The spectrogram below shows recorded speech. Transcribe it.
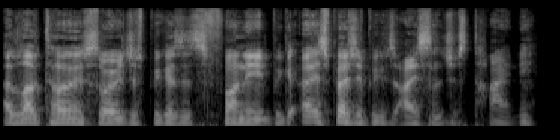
I love telling the story just because it's funny, because, especially because Iceland's just tiny.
